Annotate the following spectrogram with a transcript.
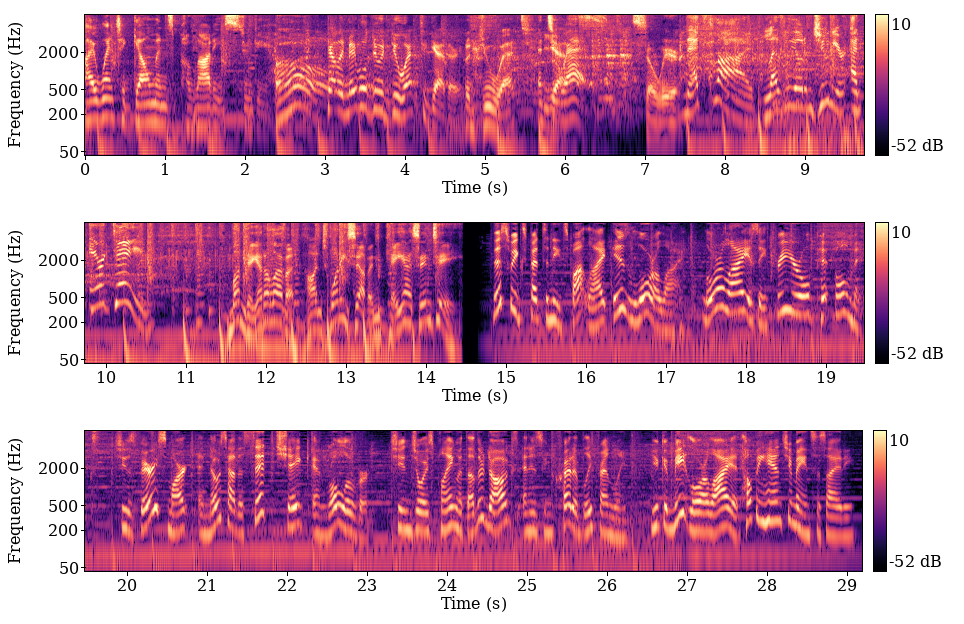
I went to Gelman's Pilates studio. Oh. Kelly, maybe we'll do a duet together. A duet? A yes. duet. So weird. Next live, Leslie Odom Jr. and Eric Dane. Monday at 11 on 27 KSNT. This week's Pets in Need Spotlight is Lorelei. Lorelei is a three-year-old pit bull mix. She is very smart and knows how to sit, shake, and roll over. She enjoys playing with other dogs and is incredibly friendly. You can meet Lorelei at Helping Hands Humane Society.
